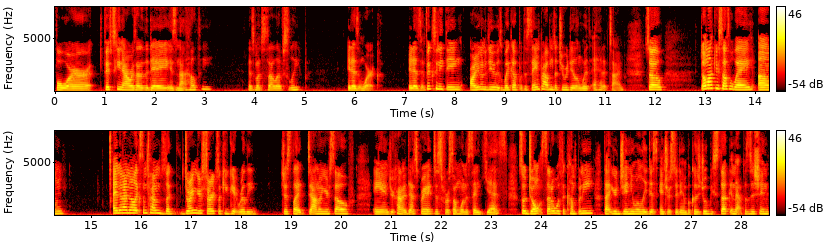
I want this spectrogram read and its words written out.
for 15 hours out of the day is not healthy. As much as I love sleep, it doesn't work. It doesn't fix anything. All you're going to do is wake up with the same problems that you were dealing with ahead of time. So don't lock yourself away. Um, and then I know like sometimes like during your search, like you get really just like down on yourself and you're kind of desperate just for someone to say yes. So don't settle with a company that you're genuinely disinterested in because you'll be stuck in that position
